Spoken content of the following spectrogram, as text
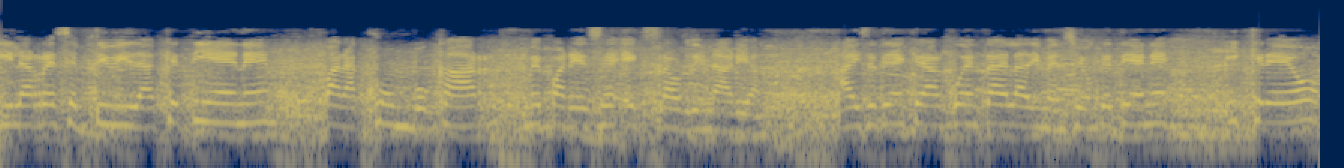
y la receptividad que tiene para convocar me parece extraordinaria. Ahí se tiene que dar cuenta de la dimensión que tiene y creo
